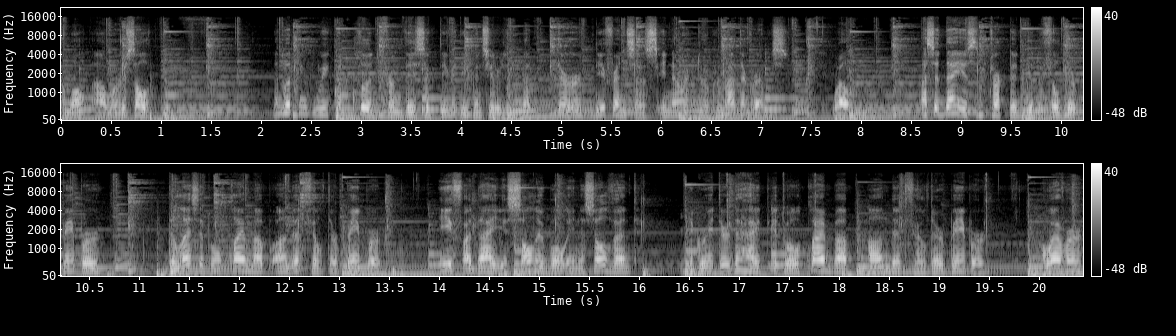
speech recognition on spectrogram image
among our result. And what can we conclude from this activity considering that there are differences in our two chromatograms? Well, as a dye is subtracted to the filter paper, the less it will climb up on that filter paper. If a dye is soluble in a solvent, the greater the height it will climb up on that filter paper. However,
